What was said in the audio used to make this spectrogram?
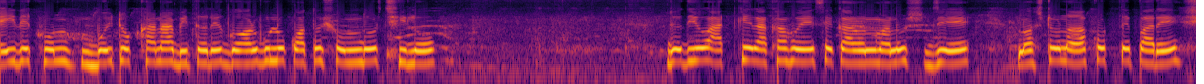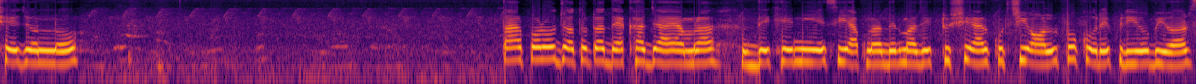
এই দেখুন বৈঠকখানা ভিতরে গড়গুলো কত সুন্দর ছিল। যদিও আটকে রাখা হয়েছে কারণ মানুষ যে নষ্ট না করতে পারে সেজন্য। তারপরও যতটা দেখা যায় আমরা দেখে নিয়েছি, আপনাদের মাঝে একটু শেয়ার করছি অল্প করে, প্রিয় ভিউয়ার্স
